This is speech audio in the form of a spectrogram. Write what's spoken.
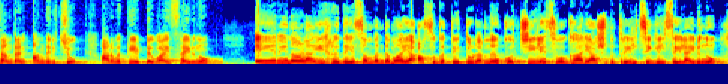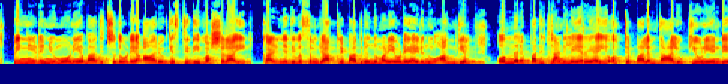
ചന്ദ്രൻ അന്തരിച്ചു. അറുപത്തിയെട്ട് വയസ്സായിരുന്നു. ഏറെ നാളായി ഹൃദയ സംബന്ധമായ അസുഖത്തെ തുടർന്ന് കൊച്ചിയിലെ സ്വകാര്യ ആശുപത്രിയിൽ ചികിത്സയിലായിരുന്നു. പിന്നീട് ന്യൂമോണിയ ബാധിച്ചതോടെ ആരോഗ്യസ്ഥിതി വഷളായി. കഴിഞ്ഞ ദിവസം രാത്രി പതിനൊന്ന് മണിയോടെയായിരുന്നു അന്ത്യം. ഒന്നര പതിറ്റാണ്ടിലേറെയായി ഒറ്റപ്പാലം താലൂക്ക് യൂണിയന്റെ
